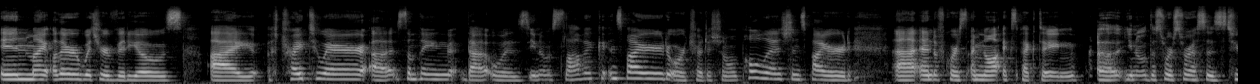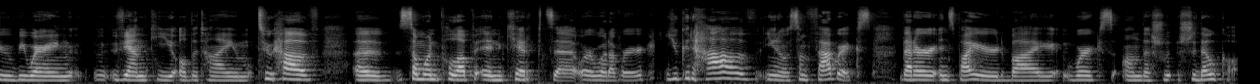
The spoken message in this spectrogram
In my other Witcher videos, I tried to wear uh, something that was, you know, Slavic inspired or traditional Polish inspired. Uh, and of course, I'm not expecting, uh, you know, the sorceresses to be wearing wianki all the time, to have uh, someone pull up in kierpce or whatever. You could have, you know, some fabrics that are inspired by works on the szydełko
